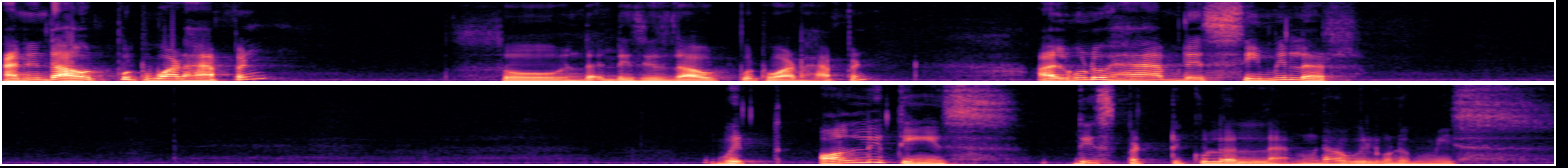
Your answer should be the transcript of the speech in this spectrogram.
and in the output what happened. So, the, this is the output what happened. I am going to have this similar with only thing is this particular lambda we will going to miss.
